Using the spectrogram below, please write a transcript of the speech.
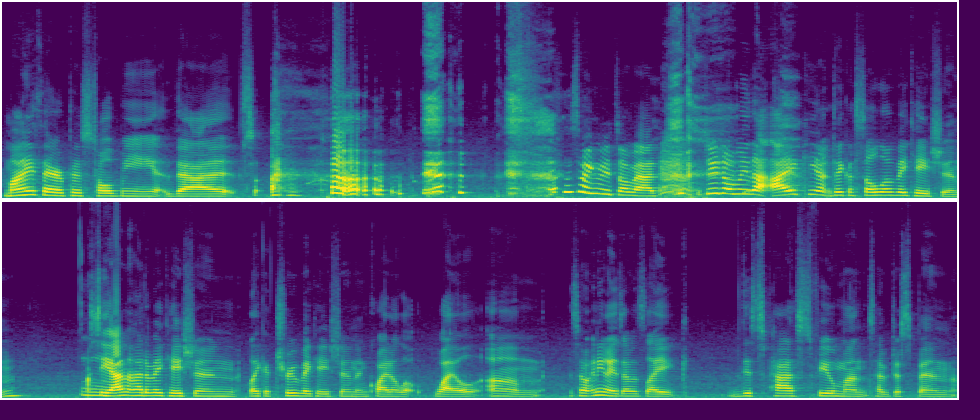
my therapist told me that. This makes me so mad. She told me that I can't take a solo vacation. See, I haven't had a vacation, like a true vacation, in quite a while. Um, so, anyways, I was like, this past few months have just been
